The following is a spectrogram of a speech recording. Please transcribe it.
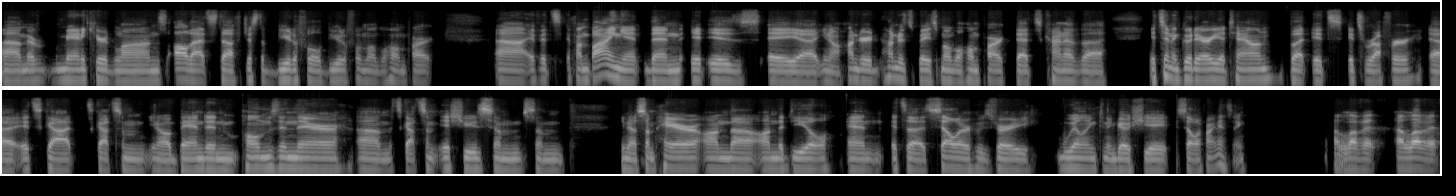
um, manicured lawns all that stuff just a beautiful beautiful mobile home park uh, if it's if i'm buying it then it is a uh, you know 100 100 space mobile home park that's kind of uh, it's in a good area town but it's it's rougher uh, it's got it's got some you know abandoned homes in there um, it's got some issues some some you know some hair on the on the deal and it's a seller who's very willing to negotiate seller financing I love it. I love it.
